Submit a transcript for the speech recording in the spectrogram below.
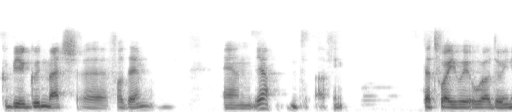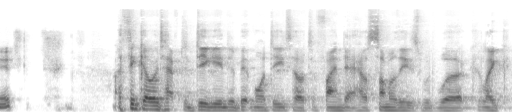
could be a good match uh, for them. And yeah, I think that's why we were doing it. I think I would have to dig into a bit more detail to find out how some of these would work. Like,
